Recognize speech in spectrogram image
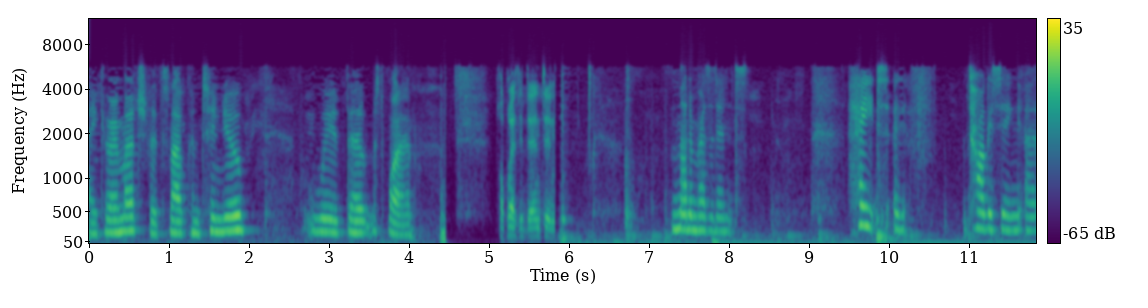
Thank you very much. Let's now continue with uh, Mr. Breyer. Frau Präsidentin. Madam President, hate uh, targeting uh,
